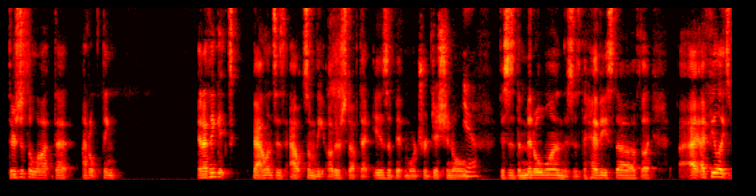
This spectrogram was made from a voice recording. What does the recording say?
There's just a lot that I don't think, and I think it balances out some of the other stuff that is a bit more traditional. Yeah. This is the middle one. This is the heavy stuff. Like I, I feel like it's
